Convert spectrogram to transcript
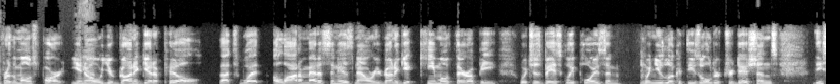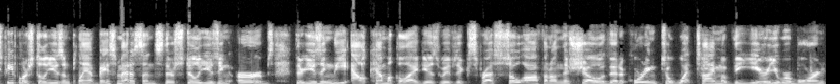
for the most part. You yeah. know, you're going to get a pill. That's what a lot of medicine is now, or you're going to get chemotherapy, which is basically poison when you look at these older traditions, these people are still using plant based medicines. They're still using herbs. They're using the alchemical ideas we've expressed so often on this show that according to what time of the year you were born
